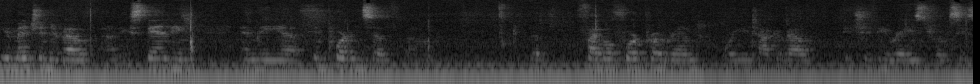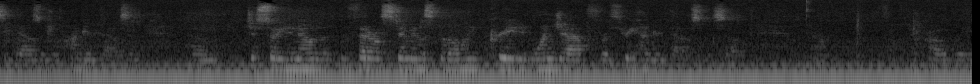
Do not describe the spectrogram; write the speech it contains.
you mentioned about uh, expanding and the uh, importance of um, the 504 program where you talk about it should be raised from 60,000 to 100,000. Um, Just so you know, the the federal stimulus bill only created one job for 300,000, so um, probably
